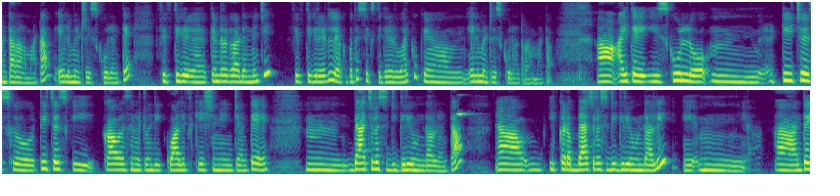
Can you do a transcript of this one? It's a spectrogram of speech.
అంటారనమాట ఎలిమెంటరీ స్కూల్ అంటే. ఫిఫ్త్ కిండర్ గార్డెన్ నుంచి ఫిఫ్త్ గ్రేడ్ లేకపోతే సిక్స్త్ గ్రేడ్ వరకు ఎలిమెంటరీ స్కూల్ అంటారు అనమాట అయితే ఈ స్కూల్లో టీచర్స్ టీచర్స్కి కావాల్సినటువంటి క్వాలిఫికేషన్ ఏంటంటే బ్యాచులర్స్ డిగ్రీ ఉండాలంట. ఇక్కడ బ్యాచులర్స్ డిగ్రీ ఉండాలి. అంటే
